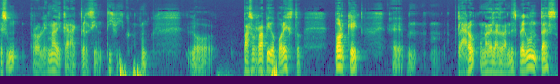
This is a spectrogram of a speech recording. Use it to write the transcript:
es un, problema de carácter científico. Lo paso rápido por esto, porque, eh, claro, una de las grandes preguntas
